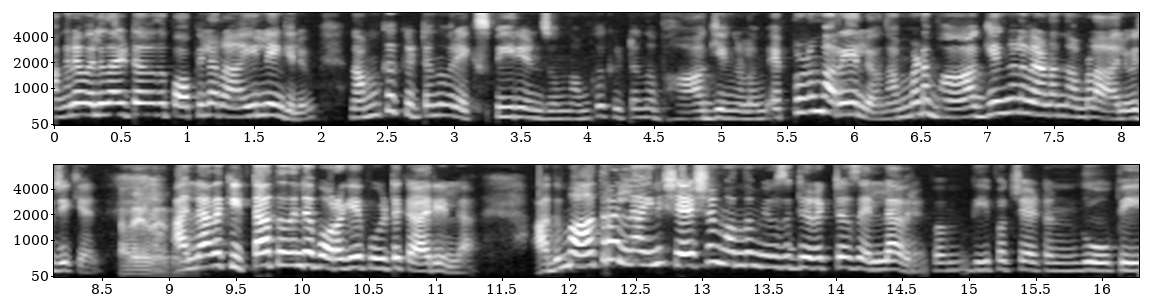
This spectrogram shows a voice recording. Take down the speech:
അങ്ങനെ വലുതായിട്ട് അത് പോപ്പുലർ ആയില്ലെങ്കിലും നമുക്ക് കിട്ടുന്ന ഒരു എക്സ്പീരിയൻസും നമുക്ക് കിട്ടുന്ന ഭാഗ്യങ്ങളും എപ്പോഴും അറിയല്ലോ. നമ്മുടെ ഭാഗ്യങ്ങൾ വേണം നമ്മൾ ആലോചിക്കാൻ. അല്ലാതെ കിട്ടാത്തതിന്റെ പുറകെ പോയിട്ട് കാര്യമില്ല. അത് മാത്രമല്ല അതിന് ശേഷം വന്ന മ്യൂസിക് ഡയറക്ടേഴ്സ് എല്ലാവരും ഇപ്പം ദീപക് ചേട്ടൻ ഗോപി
